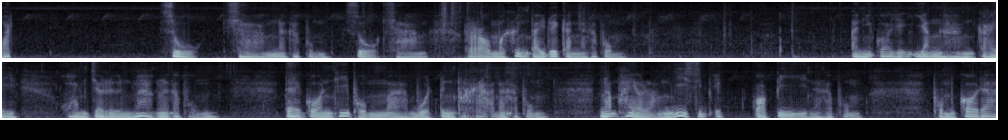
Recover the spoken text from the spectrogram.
วัดสูกช้างนะครับผมสูกช้างเรามาขึ้นไปด้วยกันนะครับผม อันนี้ก็ยังห่างไกลความเจริญมากนะครับผม แต่ก่อนที่ผมมาบวชเป็นพระนะครับผม นับให้หลัง 21 กว่าปีนะครับผม ผมก็ได้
